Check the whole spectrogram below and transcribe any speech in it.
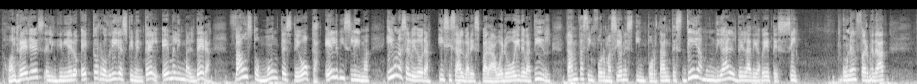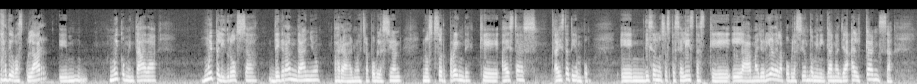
Juan Reyes, el ingeniero Héctor Rodríguez Pimentel, Emelín Valdera, Fausto Montes de Oca, Elvis Lima y una servidora, Isis Álvarez, para, bueno, hoy debatir tantas informaciones importantes. Día Mundial de la Diabetes, sí, una enfermedad cardiovascular eh, muy comentada, muy peligrosa, de gran daño para nuestra población. Nos sorprende que a estas a este tiempo, dicen los especialistas que la mayoría de la población dominicana ya alcanza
